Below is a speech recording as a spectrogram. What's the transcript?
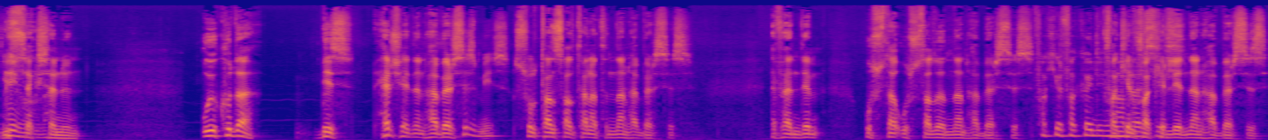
180'ün. Uykuda biz her şeyden habersiz miyiz? Sultan saltanatından habersiz. Efendim usta ustalığından habersiz. Fakir fakirliğinden Fakir habersiz. fakirliğinden habersiz.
